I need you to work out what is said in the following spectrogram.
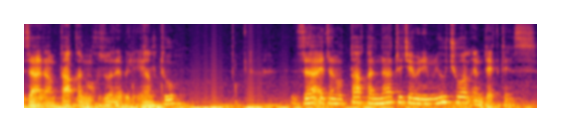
زائد الطاقة المخزونة بال L2 زائدا الطاقة الناتجة من ال mutual inductance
